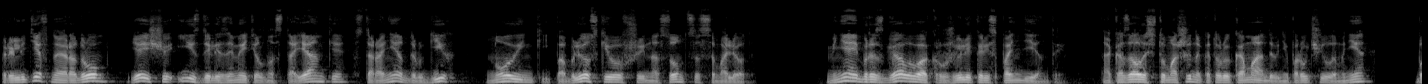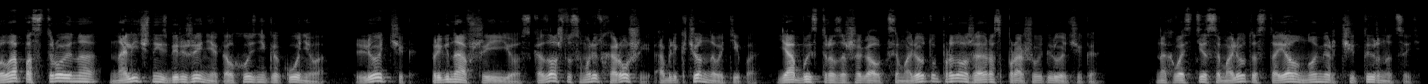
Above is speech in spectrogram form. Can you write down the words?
Прилетев на аэродром, я еще издали заметил на стоянке, в стороне от других, новенький, поблескивавший на солнце самолет. Меня и Брызгалова окружили корреспонденты. Оказалось, что машина, которую командование поручило мне, была построена на личные сбережения колхозника Конева, Летчик, пригнавший ее, сказал, что самолет хороший, облегченного типа. Я быстро зашагал к самолету, продолжая расспрашивать летчика. На хвосте самолета стоял номер 14.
